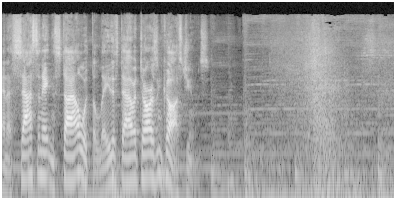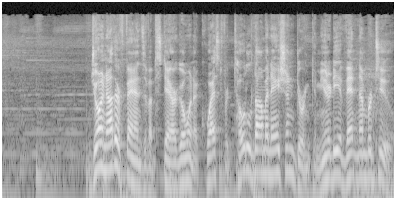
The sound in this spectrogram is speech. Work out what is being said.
and assassinate in style with the latest avatars and costumes. Join other fans of Abstergo in a quest for total domination during community event number 2,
